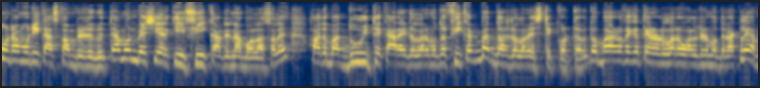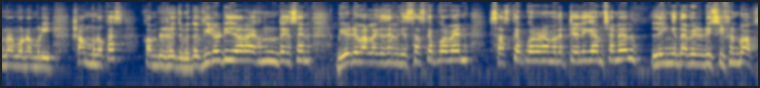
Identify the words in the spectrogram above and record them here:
মোটামুটি কাজ কমপ্লিট হবে তেমন বেশি আর কি ফি কাটে না বলা চলে হয়তো বা দুই থেকে আড়াই ডলারের মতো ফি কাটবে, দশ ডলার স্টেক করতে হবে। তো বারো থেকে তেরো ডলার ওয়ালেটের মধ্যে রাখলে আপনার মোটামুটি সম্পূর্ণ কাজ কমপ্লিট হয়ে যাবে। তো ভিডিওটি যারা এখন দেখেছেন, ভিডিওটি ভালো লাগে চ্যানেলকে সাবস্ক্রাইব করবেন। সাবস্ক্রাইব করবেন আমাদের Telegram channel link in video description box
